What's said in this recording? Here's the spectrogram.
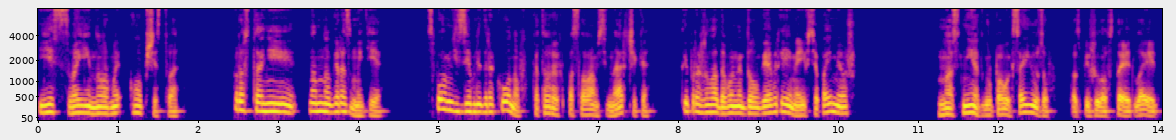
есть свои нормы общества. Просто они намного размытие. Вспомни земли драконов, в которых, по словам Синарчика, ты прожила довольно долгое время, и все поймешь. «У нас нет групповых союзов», — поспешила вставить Лаэль.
